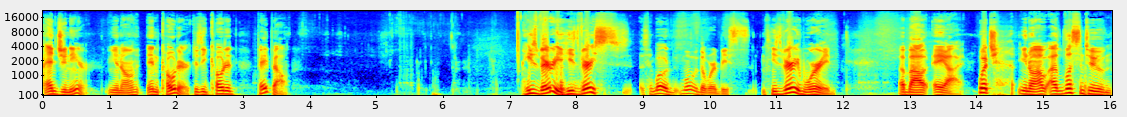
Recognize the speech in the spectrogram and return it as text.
engineer, you know, and coder because he coded PayPal. He's very he's very what would what would the word be? He's very worried about AI, which you know I, I listened to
